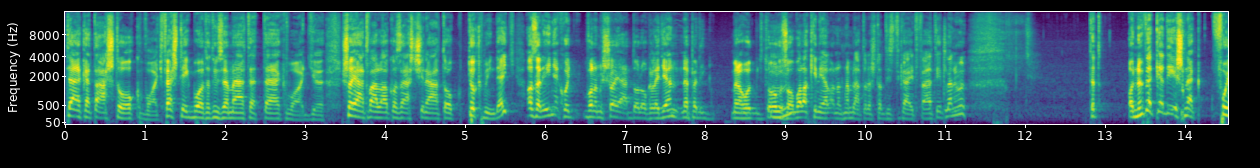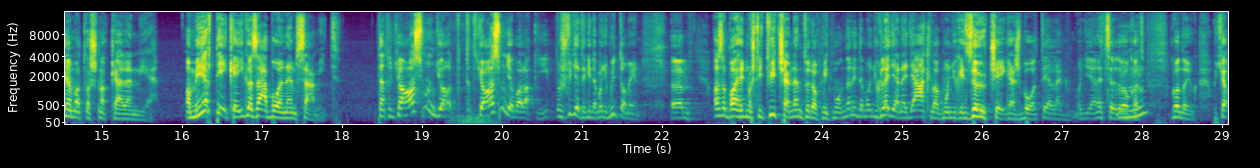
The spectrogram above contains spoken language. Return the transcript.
telket ástok, vagy festékboltot üzemeltettek, vagy ö, saját vállalkozást csináltok, tök mindegy. Az a lényeg, hogy valami saját dolog legyen, ne pedig, mert ahogy dolgozol mm-hmm. valakinél, annak nem látod a statisztikáit feltétlenül. A növekedésnek folyamatosnak kell lennie. A mértéke igazából nem számít. Tehát, hogyha azt mondja, tehát, hogyha azt mondja valaki, most figyeljetek ide, mondjuk, mit tudom én, az a baj, hogy most itt Twitch-en nem tudok mit mondani, de mondjuk legyen egy átlag, mondjuk egy zöldséges bolt, tényleg, hogy ilyen egyszerű mm-hmm. dolgokat gondoljunk. Hogyha,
